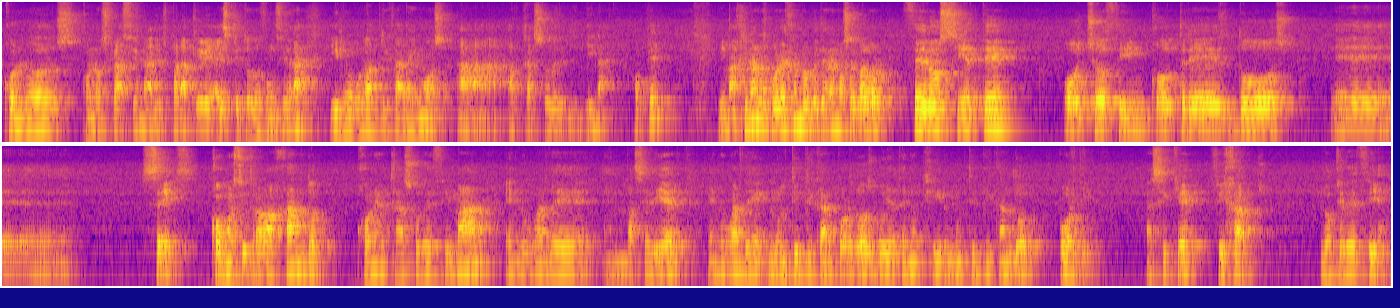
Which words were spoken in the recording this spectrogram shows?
con los, con los, fraccionarios, para que veáis que todo funciona y luego lo aplicaremos al caso del binario. ¿ok? Imaginaros, por ejemplo, que tenemos el valor 0, 7, 8, 5, 3, 2, 6. Como estoy trabajando con el caso decimal, en lugar de, en base 10, en lugar de multiplicar por 2, voy a tener que ir multiplicando por 10. Así que, fijaros, lo que decíamos.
